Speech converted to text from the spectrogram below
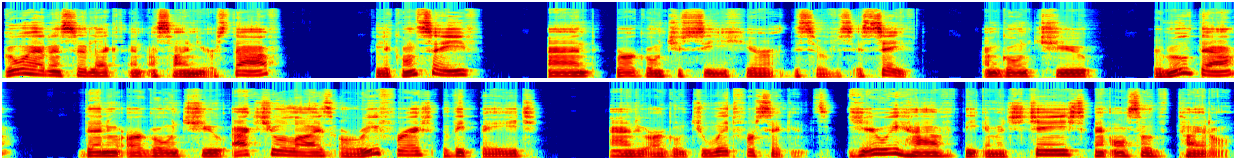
Go ahead and select and assign your staff click on save and we're going to see here the service is saved. I'm going to remove that. Then we are going to actualize or refresh the page and we are going to wait for seconds. Here we have the image changed and also the title.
